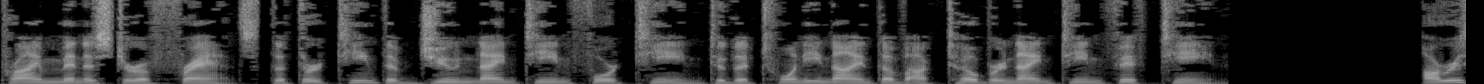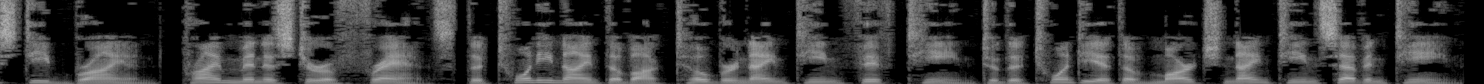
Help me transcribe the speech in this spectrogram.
Prime Minister of France the 13th of June 1914 to the 29th of October 1915 Aristide Briand, Prime Minister of France, the 29th of October 1915 to the 20th of March 1917.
